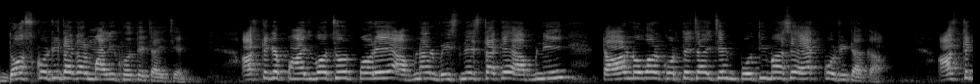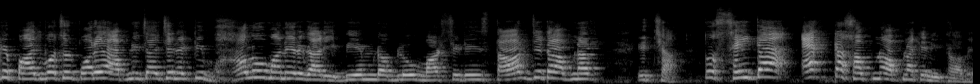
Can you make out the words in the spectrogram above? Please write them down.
দশ কোটি টাকার মালিক হতে চাইছেন। আজ থেকে পাঁচ বছর পরে আপনার বিজনেসটাকে আপনি টার্ন ওভার করতে চাইছেন প্রতি মাসে এক কোটি টাকা। আজ থেকে পাঁচ বছর পরে আপনি চাইছেন একটি ভালো মানের গাড়ি বিএমডব্লিউ মার্সিডিজ তার যেটা আপনার ইচ্ছা। তো সেইটা একটা স্বপ্ন আপনাকে নিতে হবে।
